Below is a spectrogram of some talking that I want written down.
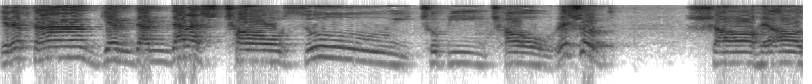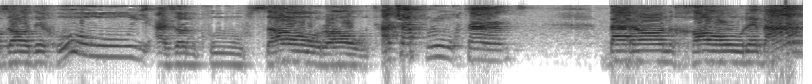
گرفتند گردندرش چارسوی چو بیچاره شد. شاه آزاد خوی از آن کوهسار آتش افروختند. بر آن خار بر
